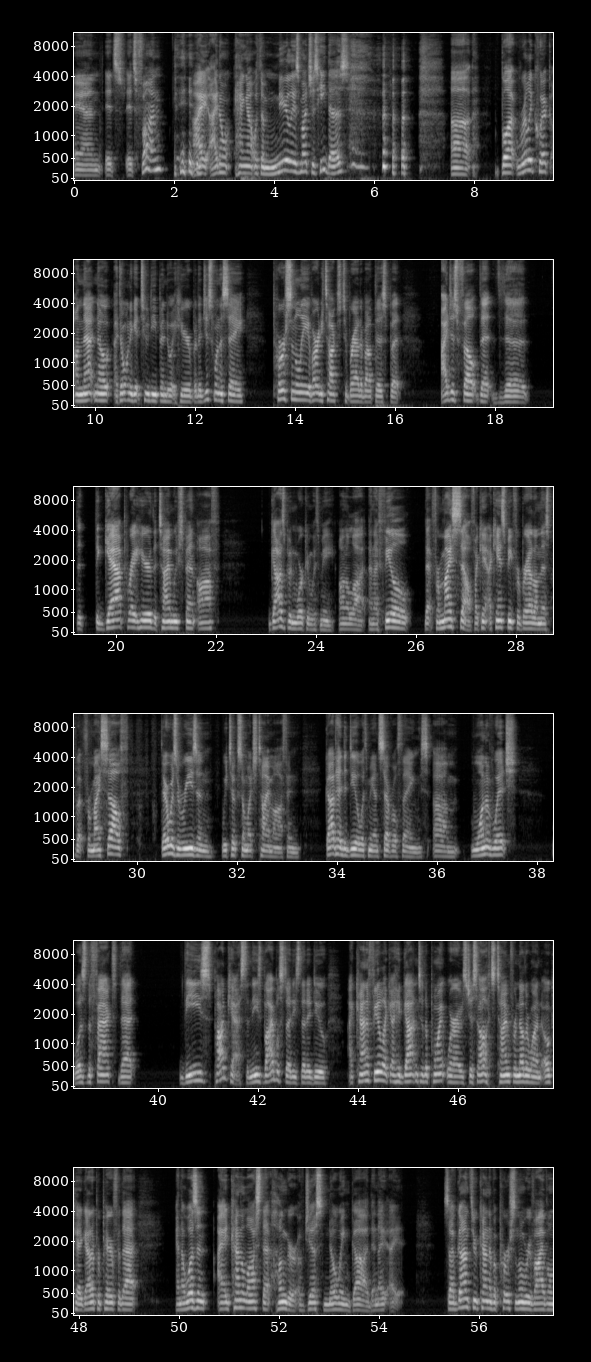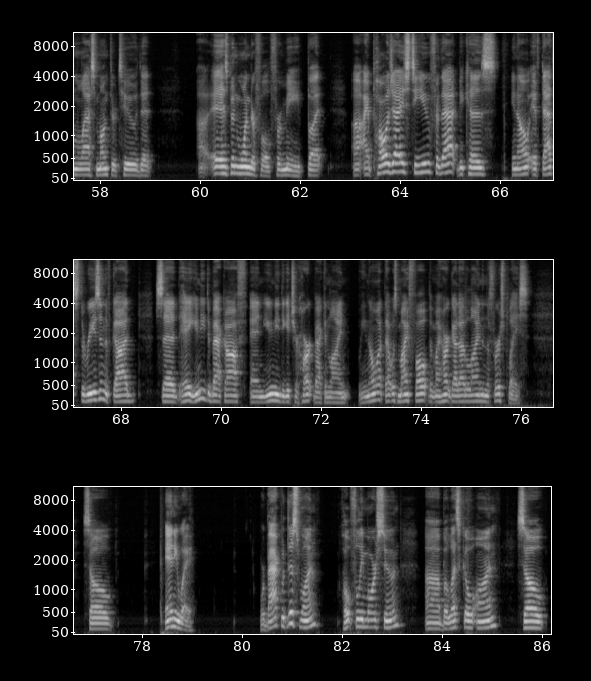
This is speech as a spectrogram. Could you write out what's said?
and it's it's fun I I don't hang out with him nearly as much as he does. uh, but really quick on that note, I don't want to get too deep into it here, but I just want to say personally, I've already talked to Brad about this, but I just felt that the the the gap right here, the time we've spent off, God's been working with me on a lot, and I feel that for myself, I can't I can't speak for Brad on this, but for myself, there was a reason we took so much time off, and God had to deal with me on several things. Um, one of which was the fact that these podcasts and these Bible studies that I do, I kind of feel like I had gotten to the point where I was just, oh, it's time for another one. Okay, I got to prepare for that. And I wasn't, I had kind of lost that hunger of just knowing God. And I, I, so I've gone through kind of a personal revival in the last month or two that uh, it has been wonderful for me, but uh, I apologize to you for that because, you know, if that's the reason, if God said, hey, you need to back off and you need to get your heart back in line, well, you know what? That was my fault that my heart got out of line in the first place. So, anyway, we're back with this one, hopefully more soon. Uh, but let's go on. So,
